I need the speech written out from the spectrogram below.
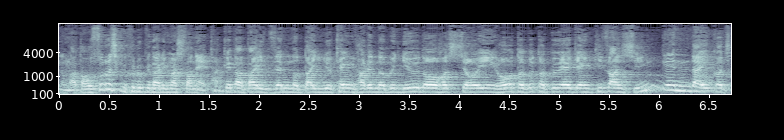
また恐ろしく古くなりましたね。武田大前の大湯県晴信入道保守院法徳徳永元喜山信玄大古地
